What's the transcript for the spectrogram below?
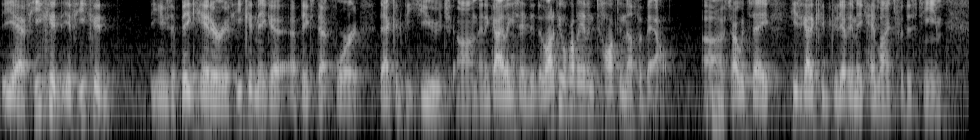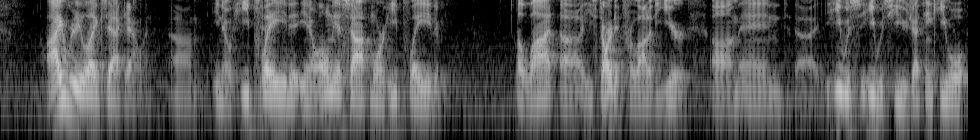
Yeah, if he could, if he could, he's a big hitter. If he could make a, a big step forward, that could be huge. Um, and a guy like you said, that a lot of people probably haven't talked enough about. Uh, So I would say he's a guy that could, could definitely make headlines for this team. I really like Zach Allen. Um, you know, he played, you know, only a sophomore. He played a lot. Uh, he started for a lot of the year, um, and uh, he was he was huge. I think he will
